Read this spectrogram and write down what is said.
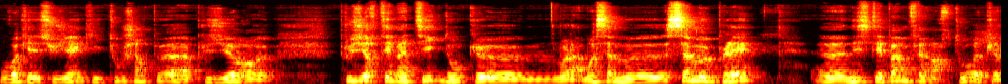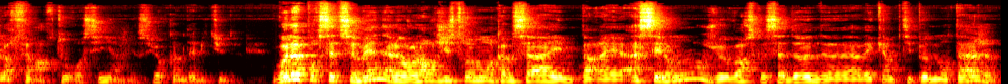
On voit qu'il y a des sujets qui touchent un peu à plusieurs, euh, plusieurs thématiques. Donc euh, voilà, moi ça me, ça me plaît. Euh, n'hésitez pas à me faire un retour et puis à leur faire un retour aussi, hein, bien sûr, comme d'habitude. Voilà pour cette semaine. Alors l'enregistrement comme ça, il me paraît assez long. Je vais voir ce que ça donne euh, avec un petit peu de montage.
